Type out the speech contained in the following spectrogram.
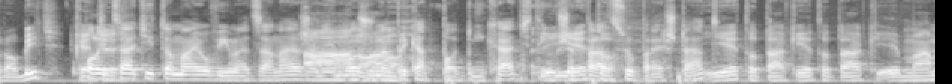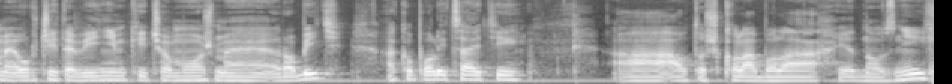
robiť. Keďže... Policajti to majú vymedzené, že áno, nemôžu áno. napríklad podnikať tým, je že to, pracujú pre štát? Je to tak, je to tak. Máme určité výnimky, čo môžeme robiť ako policajti a autoškola bola jednou z nich.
